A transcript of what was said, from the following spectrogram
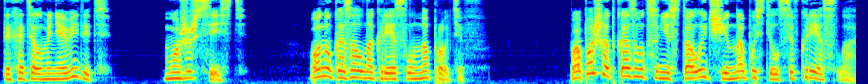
«Ты хотел меня видеть? Можешь сесть». Он указал на кресло напротив. Папаша отказываться не стал и чинно опустился в кресло.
